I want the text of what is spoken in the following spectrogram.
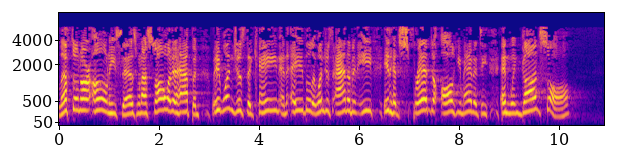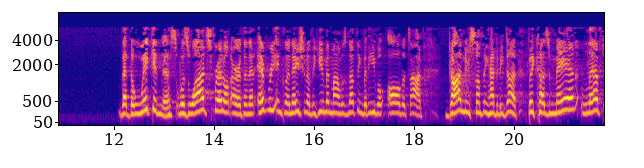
Left on our own, he says, when I saw what had happened, it wasn't just the Cain and Abel, it wasn't just Adam and Eve, it had spread to all humanity. And when God saw that the wickedness was widespread on earth and that every inclination of the human mind was nothing but evil all the time, God knew something had to be done because man left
